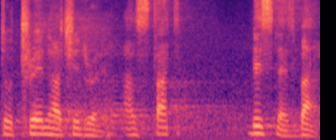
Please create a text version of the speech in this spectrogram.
to train her children and start business back.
